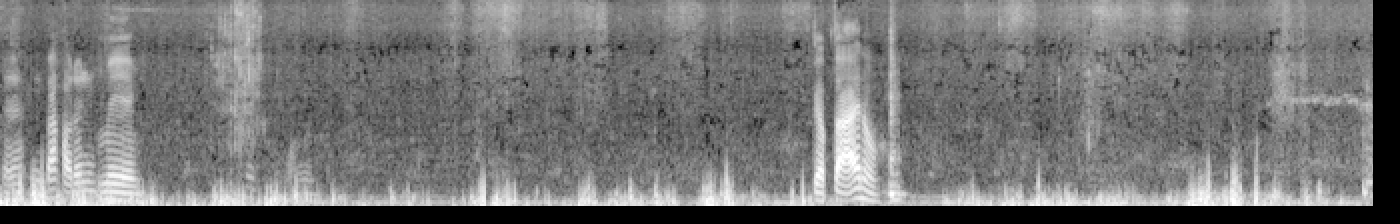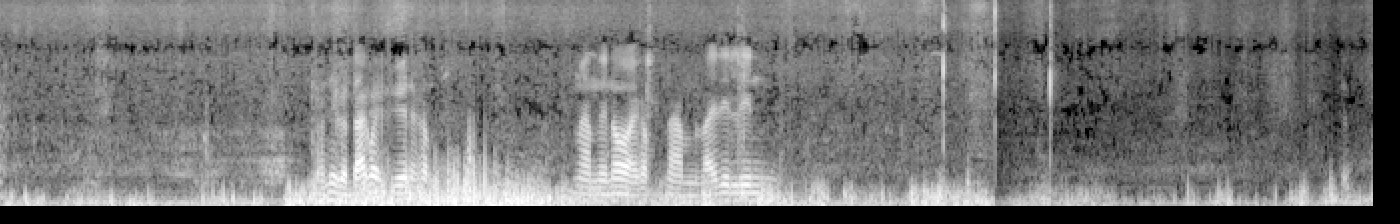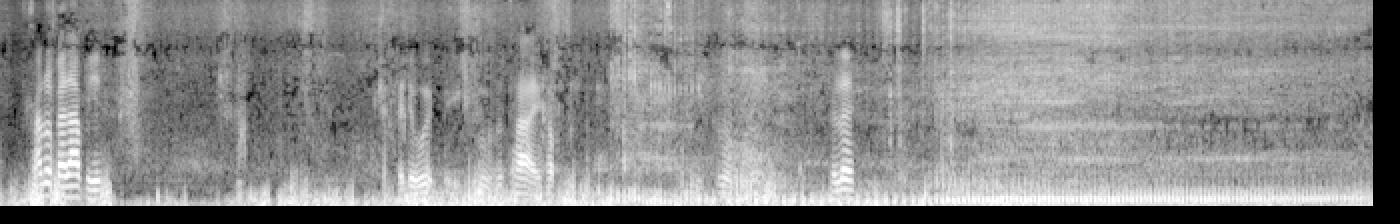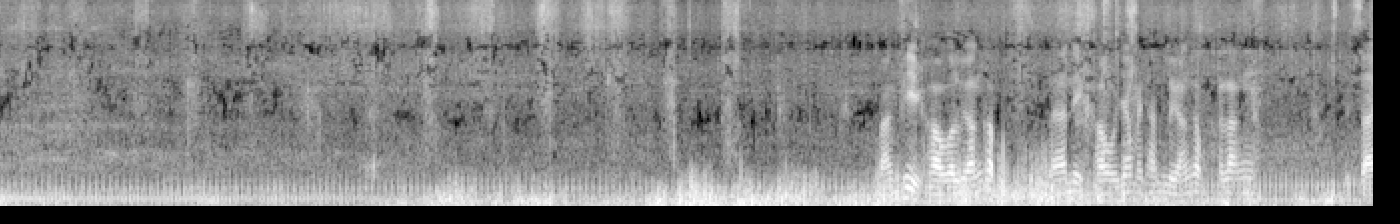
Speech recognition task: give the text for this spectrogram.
แต่มีปลาเขาด้วยนี่มีเองเกือบตายหนู ตอนนี้ก็ดักไว้คืนนะครับน้ำน้อยๆครับน้ำไหลลินๆขับรถไปลาผิดไปดูอีกลูกสุดท้ายครับไปเลย บางที่เขาก็เหลืองครับแต่นนี้เขายังไม่ทันเหลืองครับกำลังใส่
